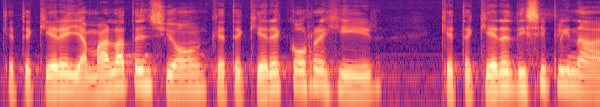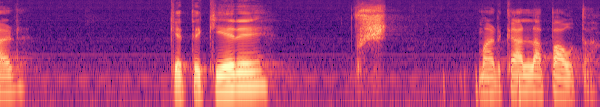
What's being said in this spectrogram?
que te quiere llamar la atención, que te quiere corregir, que te quiere disciplinar, que te quiere marcar la pauta.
